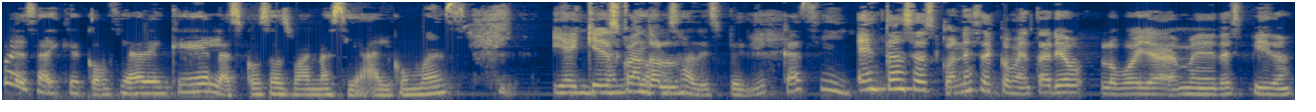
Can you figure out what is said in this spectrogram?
Pues hay que confiar en que las cosas van hacia algo más. Y aquí es cuando vamos a despedir casi. Entonces, con ese comentario lo voy a me despido.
